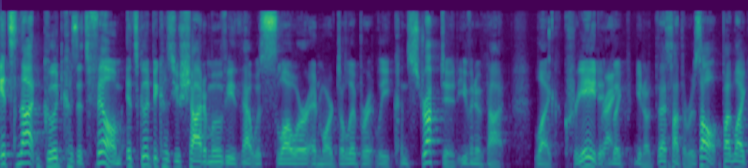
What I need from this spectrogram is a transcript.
it's not good because it's film. It's good because you shot a movie that was slower and more deliberately constructed, even if not like created. Right. Like you know, that's not the result. But like,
